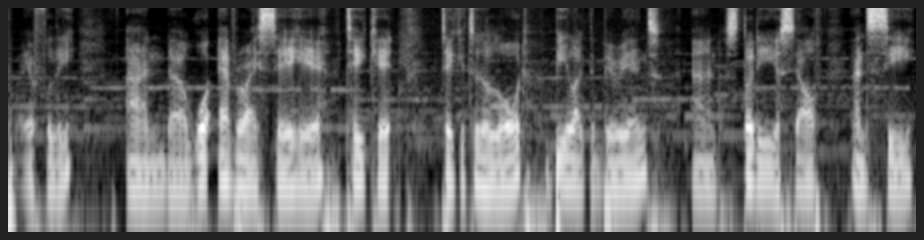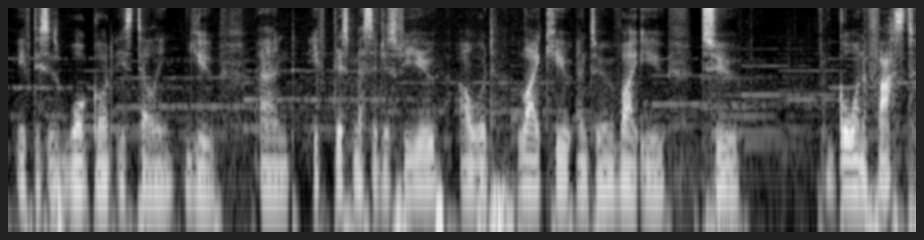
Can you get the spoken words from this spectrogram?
prayerfully. And uh, whatever i say here take it take it to the lord. Be like the bereans and study yourself and see if this is what god is telling you. And if this message is for you i would like you and to invite you to go on a fast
